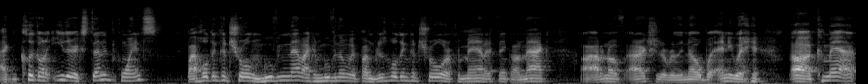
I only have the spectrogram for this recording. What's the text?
I can click on either extended points by holding control and moving them. I can move them if I'm just holding control or command, I think, on Mac. Uh, I don't know if I actually don't really know, but anyway, uh, command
